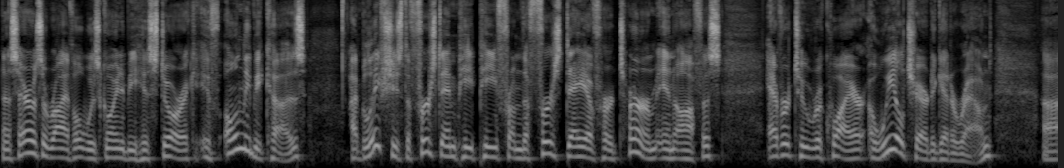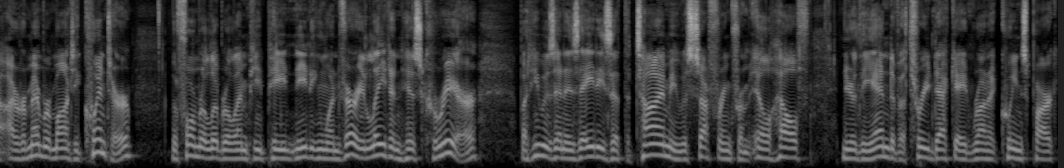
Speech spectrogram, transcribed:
Now, Sarah's arrival was going to be historic, if only because I believe she's the first MPP from the first day of her term in office ever to require a wheelchair to get around. Uh, I remember Monte Kwinter the former Liberal MPP needing one very late in his career, but he was in his 80s at the time. He was suffering from ill health near the end of a three decade run at Queen's Park.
